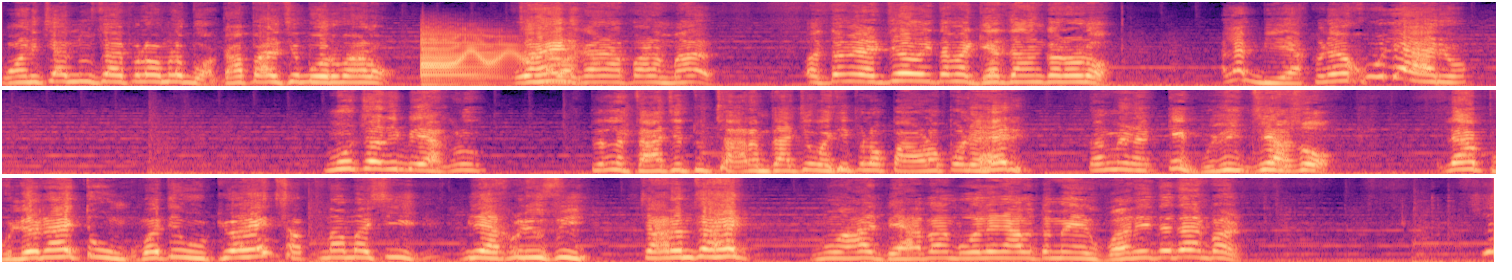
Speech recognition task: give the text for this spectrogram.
પાણી ચારનું જાય પેલો હમણાં બોકા પાડ છે બોરવાળો. માર. તમે હોય તમે ઘેર જાણ કરોડો. એટલે બેકડે શું લે આર્યો? હું ચોથી બેકડું. પેલા જાજે તું ચારમ જાજે વધી પેલો પાવડો પડ્યો. હેર તમે નક્કી ભૂલી જ ગયા છો. એટલે આ ભૂલ્યો ના તું ઊંઘમાંથી ઉઠ્યો હે સપનામાં સી બેકડ્યું સી ચારમ જા હેડ. હું હાલ ભ્યાબા બોલીને આવું તમે ઊભા નહીં થતા પણ. એ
